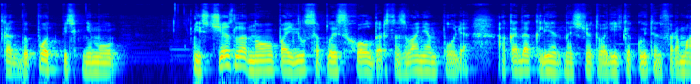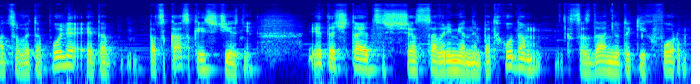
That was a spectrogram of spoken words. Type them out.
как бы подпись к нему исчезла, но появился placeholder с названием поля. А когда клиент начнет вводить какую-то информацию в это поле, эта подсказка исчезнет. Это считается сейчас современным подходом к созданию таких форм.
